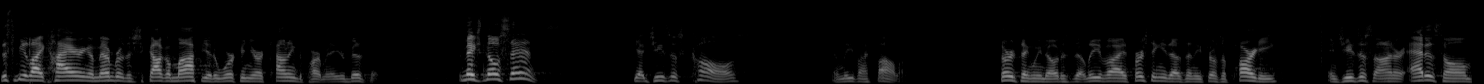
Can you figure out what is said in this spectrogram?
This would be like hiring a member of the Chicago Mafia to work in your accounting department at your business. It makes no sense. Yet Jesus calls and Levi follows. Third thing we notice is that Levi, first thing he does, then he throws a party in Jesus' honor at his home,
